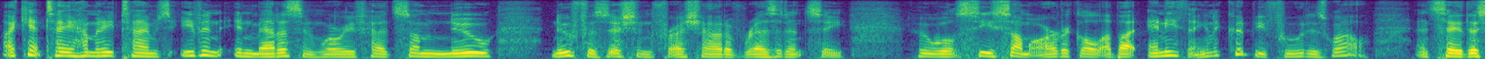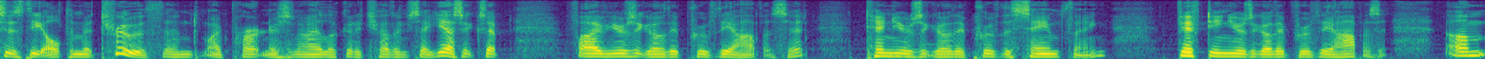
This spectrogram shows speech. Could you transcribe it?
I can't tell you how many times, even in medicine, where we've had some new new physician fresh out of residency, who will see some article about anything, and it could be food as well, and say this is the ultimate truth. And my partners and I look at each other and say, yes, except five years ago they proved the opposite. Ten years ago they proved the same thing. Fifteen years ago they proved the opposite. Um,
